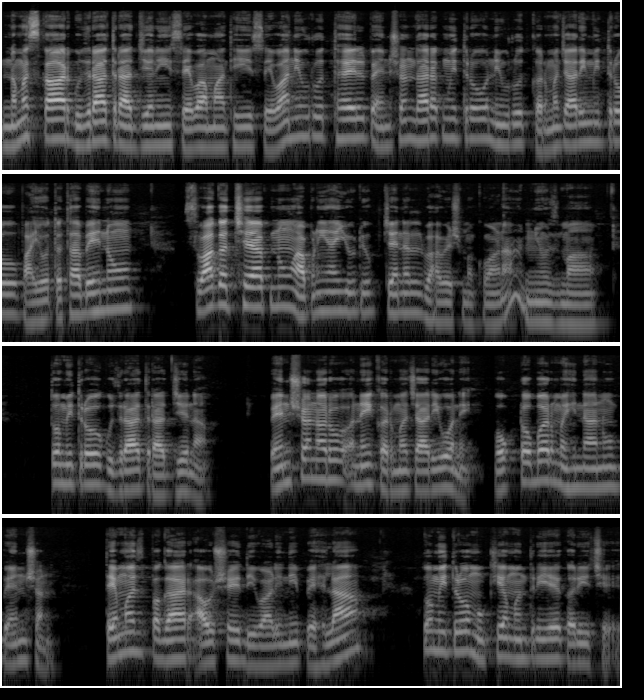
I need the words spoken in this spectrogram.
નમસ્કાર, ગુજરાત રાજ્યની સેવામાંથી સેવાનિવૃત્ત થયેલ પેન્શન ધારક મિત્રો, નિવૃત્ત કર્મચારી મિત્રો, ભાઈઓ તથા બહેનો, સ્વાગત છે આપનું આપણી આ યુટ્યુબ ચેનલ ભાવેશ મકવાણા ન્યૂઝમાં. તો મિત્રો, ગુજરાત રાજ્યના પેન્શનરો અને કર્મચારીઓને ઓક્ટોબર મહિનાનું પેન્શન તેમજ પગાર આવશે દિવાળીની પહેલાં, તો મિત્રો મુખ્યમંત્રીએ કરી છે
